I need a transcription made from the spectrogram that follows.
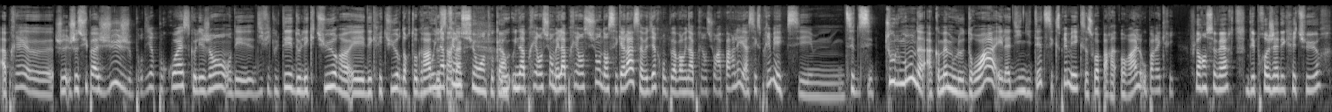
après, euh, je ne suis pas juge pour dire pourquoi est-ce que les gens ont des difficultés de lecture euh, et d'écriture, d'orthographe, ou de une syntaxe. appréhension en tout cas. Ou une appréhension, mais l'appréhension dans ces cas-là, ça veut dire qu'on peut avoir une appréhension à parler, à s'exprimer. C'est- tout le monde a quand même le droit et la dignité de s'exprimer, que ce soit par oral ou par écrit. Florence Verte, des projets d'écriture,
